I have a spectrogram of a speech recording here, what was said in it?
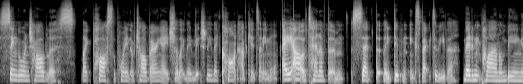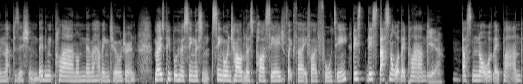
single and childless, like past the point of childbearing age, so like they literally they can't have kids anymore. Eight out of ten of them said that they didn't expect to be there. They didn't plan on being in that position. They didn't plan on never having children. Most people who are single single and childless past the age of like 35, 40, this this that's not what they planned Yeah. That's not what they planned.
